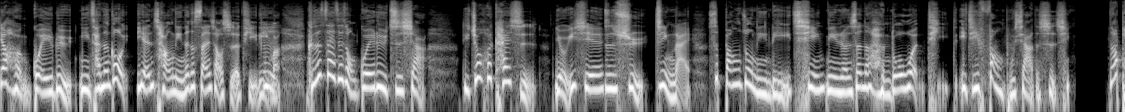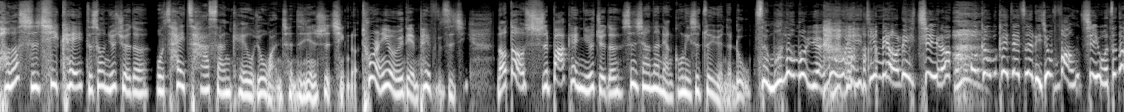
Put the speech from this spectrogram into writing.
要很规律，你才能够延长你那个三小时的体力嘛。可是，在这种规律之下，你就会开始有一些思绪进来，是帮助你厘清你人生的很多问题以及放不下的事情。然后跑到十七 K 的时候，你就觉得我才差三 K 我就完成这件事情了。突然又有一点佩服自己。然后到了十八 K，你就觉得剩下那两公里是最远的路，怎么那么远？因为我已经没有力气了，我可不可以在这里就放弃？我真的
